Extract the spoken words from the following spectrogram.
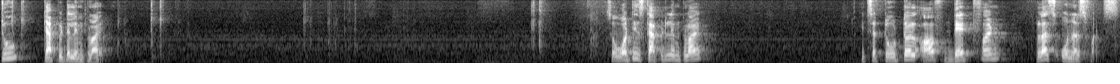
to capital employed. So, what is capital employed? It is a total of debt fund plus owners funds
